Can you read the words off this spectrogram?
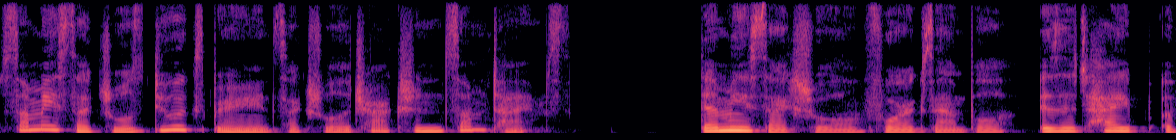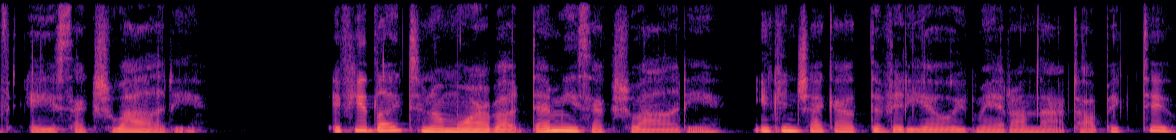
some asexuals do experience sexual attraction sometimes. Demisexual, for example, is a type of asexuality. If you'd like to know more about demisexuality, you can check out the video we've made on that topic too.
